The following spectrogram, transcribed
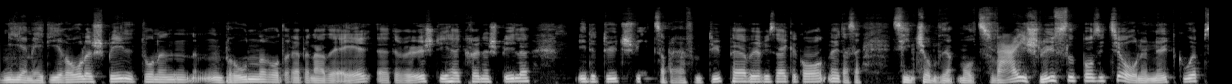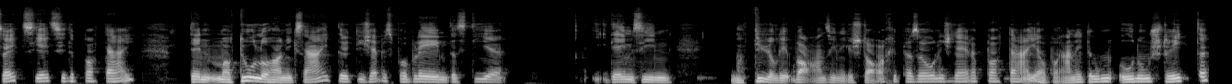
nie mehr die Rolle spielt, die ein, Brunner oder eben auch der, äh, der Östi hat können spielen in der Deutschschweiz, aber auch vom Typ her würde ich sagen, geht nicht. Also sind schon mal zwei Schlüsselpositionen nicht gut besetzt jetzt in der Partei. Denn Martullo habe ich gesagt, dort ist eben das Problem, dass die in dem Sinn natürlich wahnsinnig starke Person ist dieser Partei, aber auch nicht un unumstritten.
